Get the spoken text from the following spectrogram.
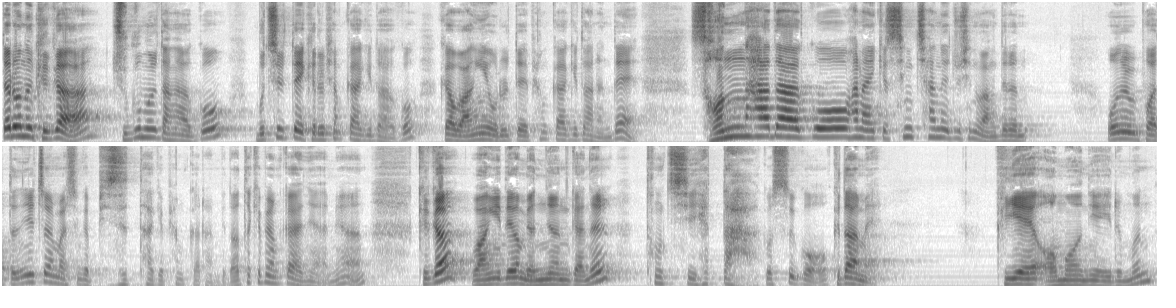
때로는 그가 죽음을 당하고 묻힐 때 그를 평가하기도 하고 그가 왕이 오를 때 평가하기도 하는데 선하다고 하나님께서 칭찬해 주신 왕들은 오늘 보았던 1절 말씀과 비슷하게 평가를 합니다. 어떻게 평가하냐면 그가 왕이 되어 몇 년간을 통치했다고 쓰고 그 다음에 그의 어머니의 이름은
